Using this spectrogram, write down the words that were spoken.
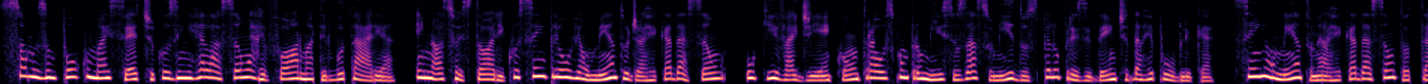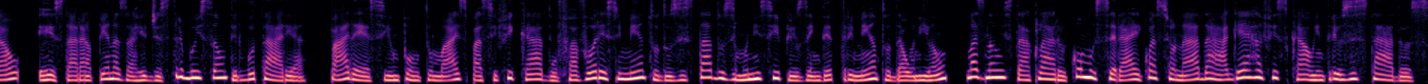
Somos um pouco mais céticos em relação à reforma tributária. Em nosso histórico sempre houve aumento de arrecadação, o que vai de encontro aos compromissos assumidos pelo presidente da República. Sem aumento na arrecadação total, restará apenas a redistribuição tributária. Parece um ponto mais pacificado o favorecimento dos estados e municípios em detrimento da União, mas não está claro como será equacionada a guerra fiscal entre os estados.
